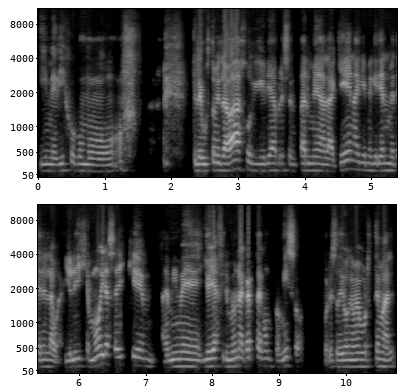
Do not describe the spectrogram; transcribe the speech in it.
y me dijo como que le gustó mi trabajo, que quería presentarme a la Kena, que me querían meter en la web. Yo le dije, Moira, ¿sabéis que a mí me, yo ya firmé una carta de compromiso, por eso digo que me porté mal,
